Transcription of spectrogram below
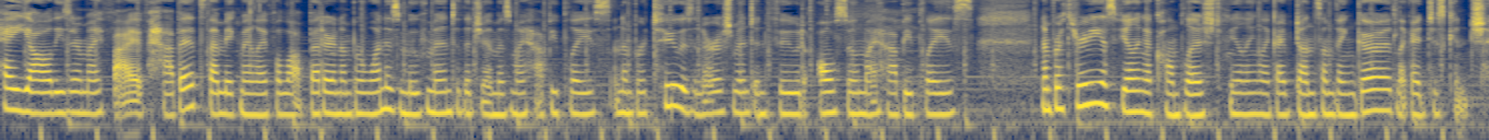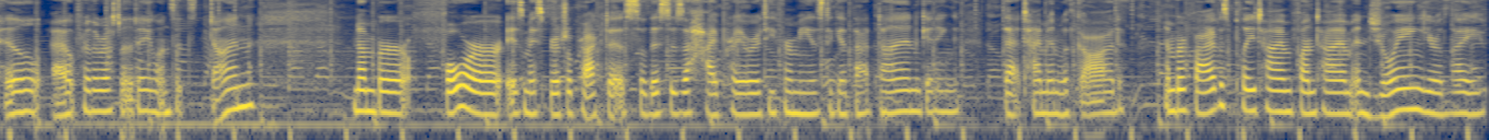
Hey y'all, these are my five habits that make my life a lot better. Number one is movement. The gym is my happy place. Number two is nourishment and food, also my happy place. Number three is feeling accomplished, feeling like I've done something good, like I just can chill out for the rest of the day once it's done. Number four is my spiritual practice. So this is a high priority for me is to get that done, getting that time in with God. Number five is playtime, fun time, enjoying your life.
